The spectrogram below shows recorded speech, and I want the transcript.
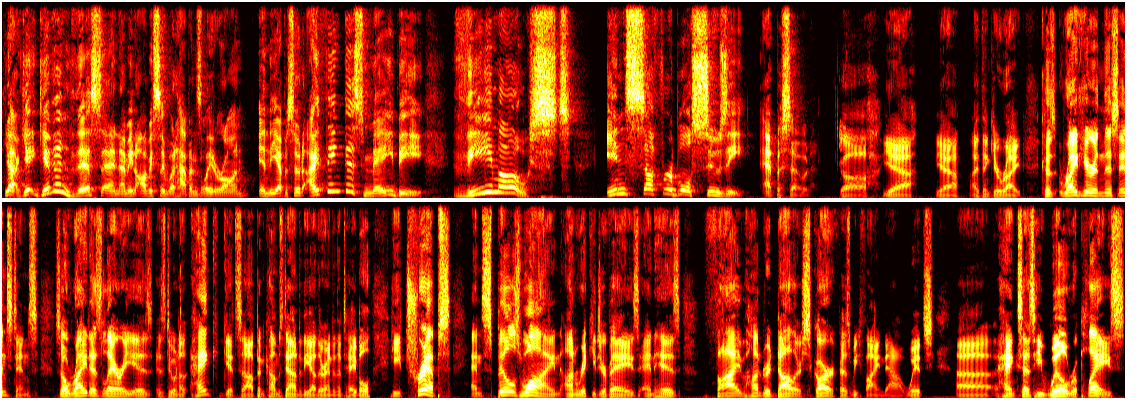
yeah. G- given this, and I mean, obviously, what happens later on in the episode, I think this may be the most insufferable Susie episode. Uh, yeah, yeah, I think you're right. Because right here in this instance, so right as Larry is is doing a, Hank gets up and comes down to the other end of the table. He trips and spills wine on Ricky Gervais and his five hundred dollar scarf, as we find out, which uh, Hank says he will replace.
